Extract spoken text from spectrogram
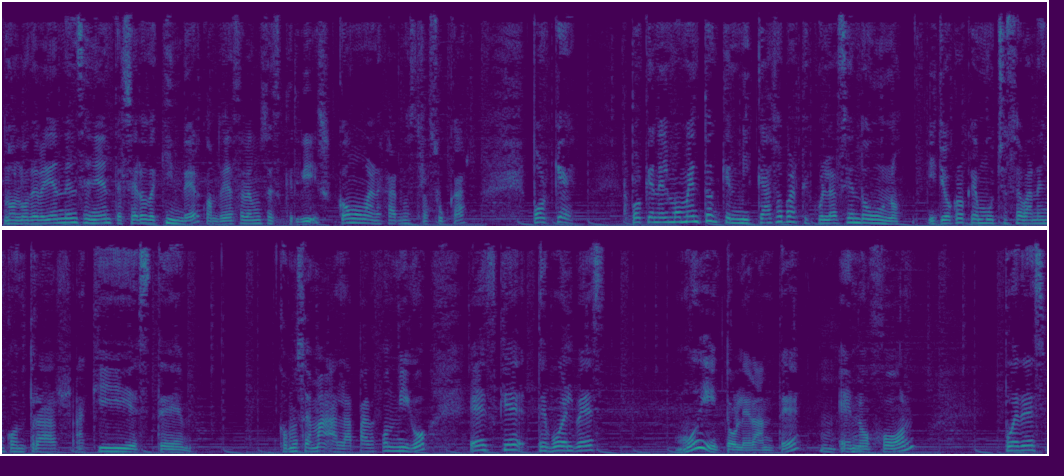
nos lo deberían de enseñar en tercero de kinder, cuando ya sabemos escribir, cómo manejar nuestro azúcar. ¿Por qué? Porque en el momento en que en mi caso particular siendo uno, y yo creo que muchos se van a encontrar aquí, este, ¿cómo se llama? A la par conmigo, es que te vuelves muy intolerante, enojón. Puedes,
